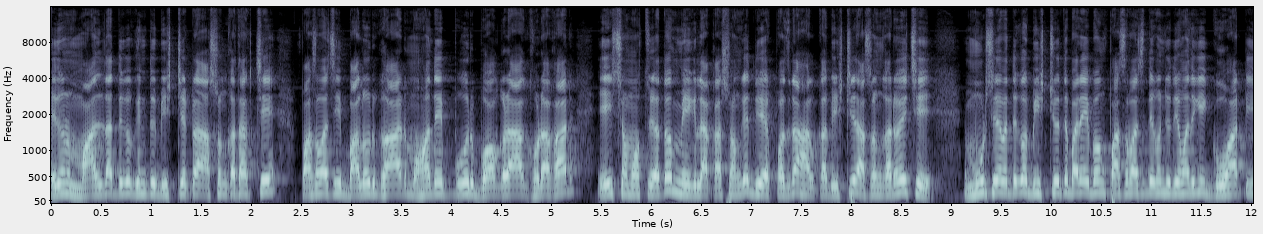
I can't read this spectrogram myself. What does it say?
এই ধরুন মালদার দিকেও কিন্তু বৃষ্টি একটা আশঙ্কা থাকছে। পাশাপাশি বালুরঘাট, মহাদেবপুর, বগড়া, ঘোড়াঘাট, এই সমস্ত যত মেঘলা আকার সঙ্গে দু এক পাঁচটা হালকা বৃষ্টির আশঙ্কা রয়েছে। মুর্শিদাবাদ থেকেও বৃষ্টি হতে পারে এবং পাশাপাশি দেখুন যদি আমাদের কি গুয়াহাটি,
